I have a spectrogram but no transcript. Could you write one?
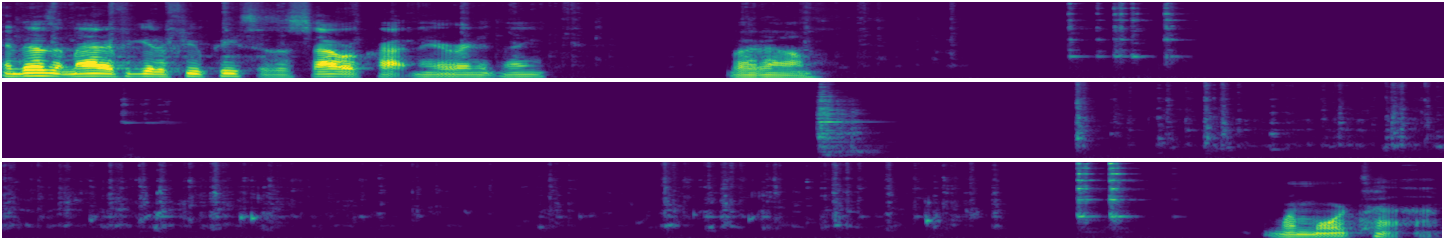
It doesn't matter if you get a few pieces of sauerkraut in there or anything. But um, one more time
